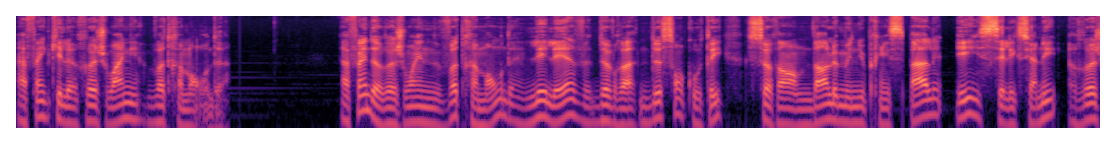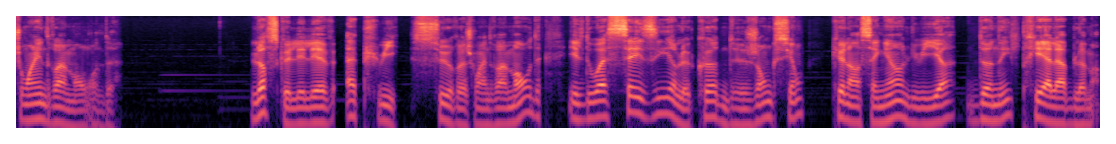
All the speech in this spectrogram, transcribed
afin qu'ils rejoignent votre monde. Afin de rejoindre votre monde, l'élève devra de son côté se rendre dans le menu principal et sélectionner Rejoindre un monde. Lorsque l'élève appuie sur Rejoindre un monde, il doit saisir le code de jonction que l'enseignant lui a donné préalablement.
